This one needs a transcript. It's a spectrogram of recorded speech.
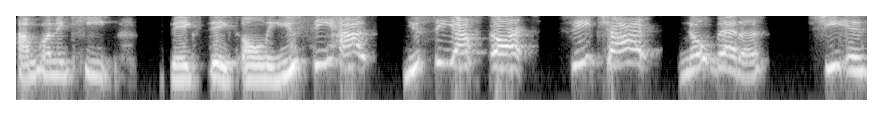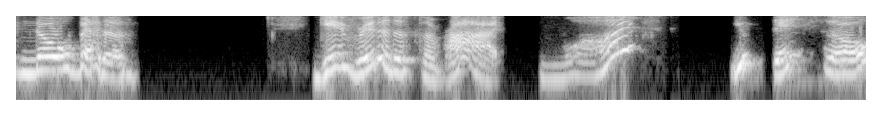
I'm to keep big sticks only. You see how you see y'all start? See, Chai, no better. She is no better. Get rid of the Surratt. What? You think so?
